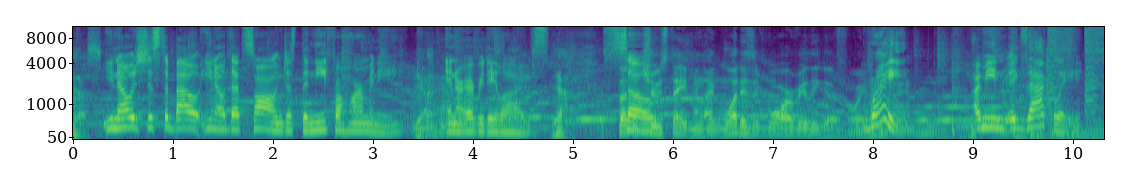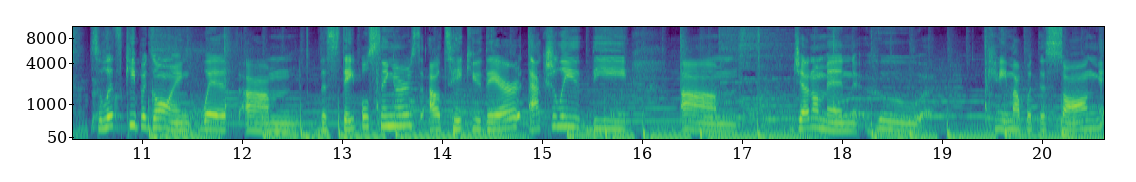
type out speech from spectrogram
Yes. You know, it's just about, you know, that song, just the need for harmony Yeah. in our everyday lives. Yeah. Such So- a true statement. Like, what is it war really good for? You know Right. I mean, exactly. So let's keep it going with um, the Staple Singers. I'll take you there. Actually, the um, gentleman who came up with this song,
